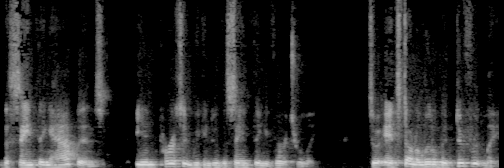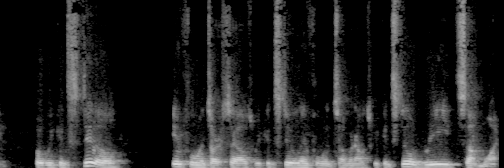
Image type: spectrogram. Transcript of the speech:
the same thing happens in person. We can do the same thing virtually. So it's done a little bit differently, but we can still influence ourselves. We can still influence someone else. We can still read someone.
